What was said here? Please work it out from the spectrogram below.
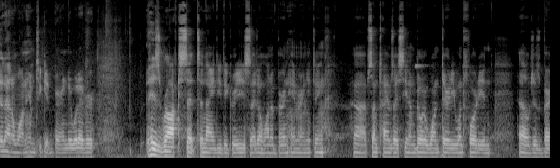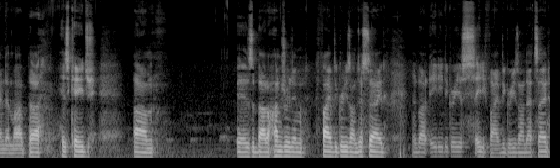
and I don't want him to get burned or whatever. His rock's set to 90 degrees. I don't want to burn him or anything. Uh, sometimes I've seen him go to 130 140 and that'll just burn them up. Uh, his cage um, is about 105 degrees on this side about 80 degrees, 85 degrees on that side.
